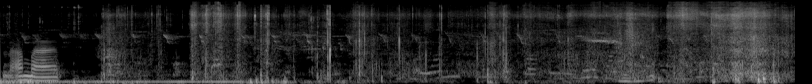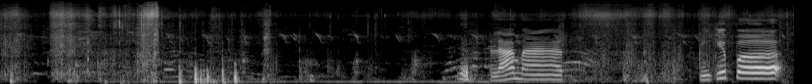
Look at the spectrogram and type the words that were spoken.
Salamat. Salamat. Thank you po.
